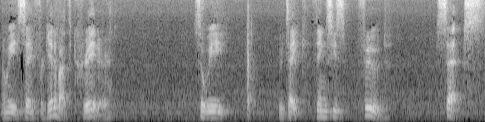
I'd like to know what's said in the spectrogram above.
And we say, forget about the Creator. So we, we take things He's food, sex,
